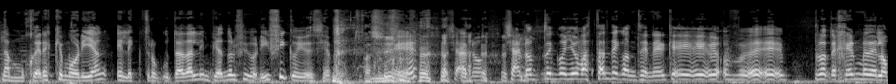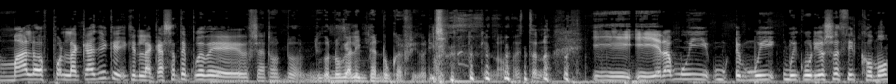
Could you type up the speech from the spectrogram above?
las mujeres que morían electrocutadas limpiando el frigorífico. Yo decía, pero ¿Ah, ¿tú, sí? mujer? o, sea, no, o sea, no tengo yo bastante con tener que eh, eh, protegerme de los malos por la calle, que, que en la casa te puede... O sea, no, no, digo, no voy a limpiar nunca el frigorífico. no, esto no. Y, y era muy, muy, muy curioso decir cómo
